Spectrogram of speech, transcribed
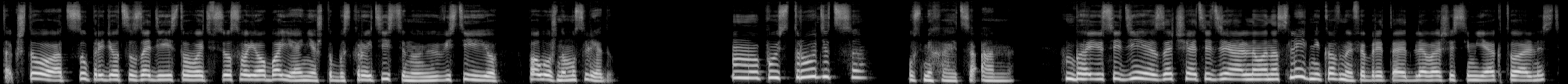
Так что отцу придется задействовать все свое обаяние, чтобы скрыть истину и увести ее по ложному следу. «Ну, пусть трудится», — усмехается Анна. «Боюсь, идея зачать идеального наследника вновь обретает для вашей семьи актуальность.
